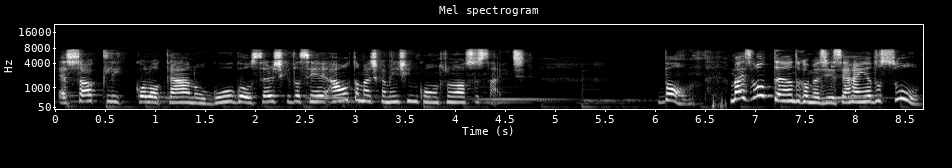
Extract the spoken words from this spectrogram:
é só clicar, colocar no Google Search que você automaticamente encontra o nosso site. Bom, mas voltando, como eu disse, a Rainha do Sul,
